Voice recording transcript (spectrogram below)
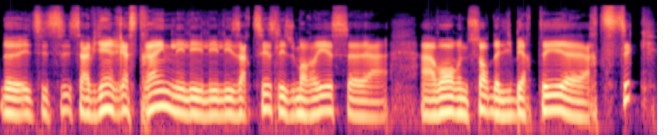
De, ça vient restreindre les, les, les, artistes, les humoristes euh, à, avoir une sorte de liberté artistique?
